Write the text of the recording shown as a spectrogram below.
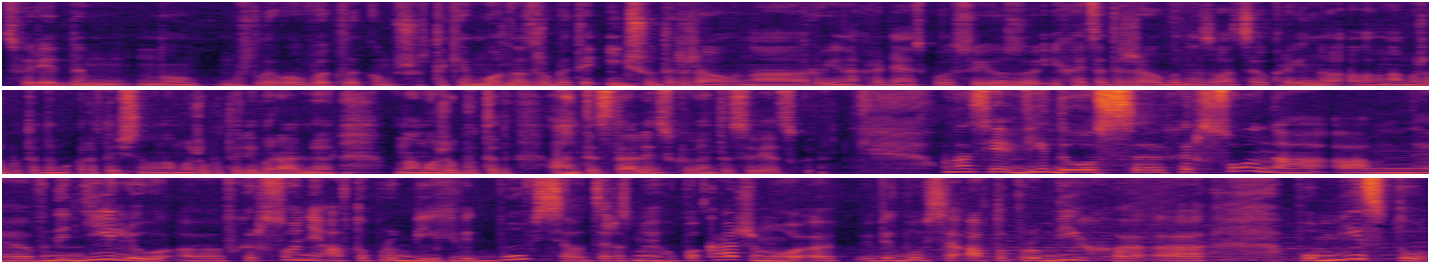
своєрідним, ну можливо, викликом, що ж таки можна зробити іншу державу на руїнах радянського союзу, і хай ця держава буде називатися Україною, але вона може бути демократичною, вона може бути ліберальною, вона може бути антисталінською, антисовєтською. У нас є відео з Херсона. В неділю е, в Херсоні автопробіг відбувся. От зараз ми його покажемо. Е, Відбувся автопробіг е, по місту,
